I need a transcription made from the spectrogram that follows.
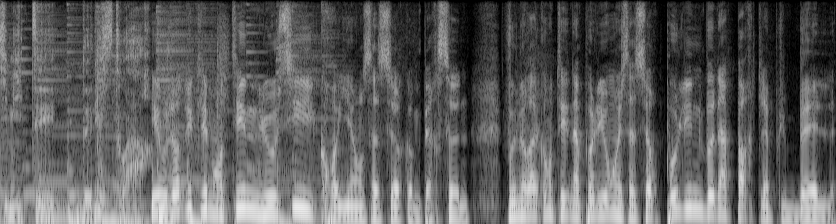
l'intimité de l'histoire. Et aujourd'hui, Clémentine, lui aussi, croyait en sa sœur comme personne. Vous nous racontez Napoléon et sa sœur Pauline Bonaparte, la plus belle,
